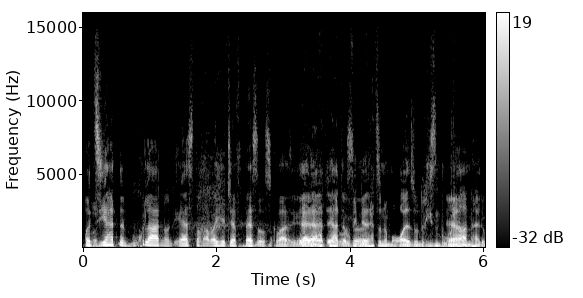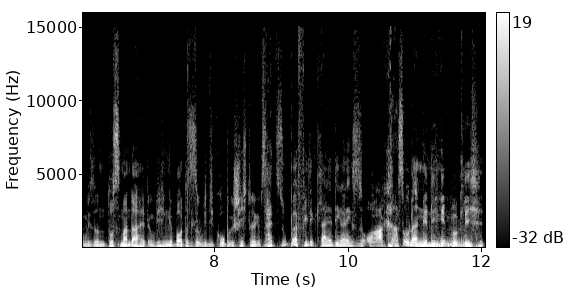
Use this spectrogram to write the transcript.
Und sie hat einen Buchladen und er ist doch aber hier Jeff Bezos quasi. Ja, der hat, er hat irgendwie, der hat so eine Mall, so einen Riesenbuchladen halt irgendwie so einen Dussmann da halt irgendwie hingebaut. Das ist irgendwie die grobe Geschichte. Und da gibt's halt super viele kleine Dinge, und denkst du so, oh, krass unangenehm, wirklich.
